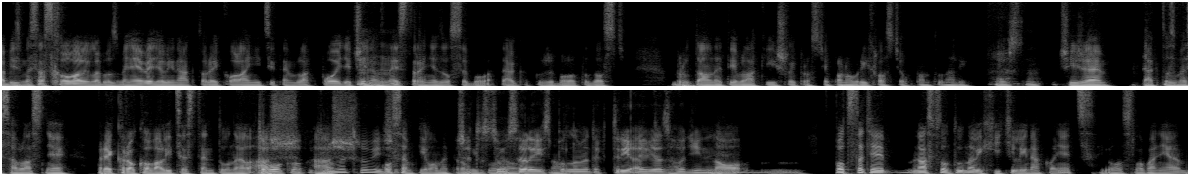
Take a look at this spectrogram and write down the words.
aby sme sa schovali, lebo sme nevedeli, na ktorej kolajnici ten vlak pôjde, či nás mm-hmm. nestrhne zo sebou a tak, akože bolo to dosť, brutálne tie vlaky išli proste plnou rýchlosťou v tom tuneli. Jasne. Čiže takto sme sa vlastne prekrokovali cez ten tunel to až, koľko až kilometrový? 8 kilometrový to ste museli ísť no. podľa mňa tak 3 aj viac hodín. No, v podstate nás v tom tuneli chytili nakoniec Juhoslovania,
